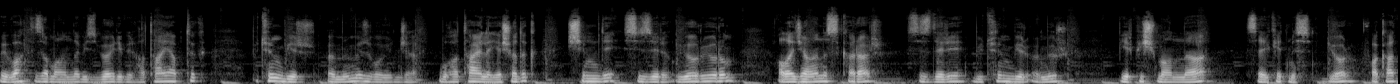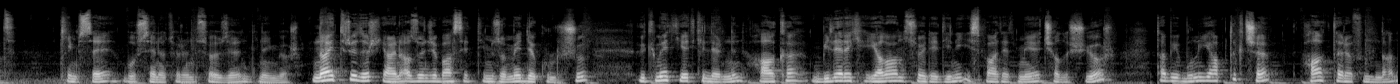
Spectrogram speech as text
ve vakti zamanında biz böyle bir hata yaptık. Bütün bir ömrümüz boyunca bu hatayla yaşadık. Şimdi sizleri uyarıyorum. Alacağınız karar sizleri bütün bir ömür bir pişmanlığa sevk etmesin diyor. Fakat kimse bu senatörün sözlerini dinlemiyor. Knight Ridder yani az önce bahsettiğimiz o medya kuruluşu hükümet yetkililerinin halka bilerek yalan söylediğini ispat etmeye çalışıyor. Tabi bunu yaptıkça halk tarafından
